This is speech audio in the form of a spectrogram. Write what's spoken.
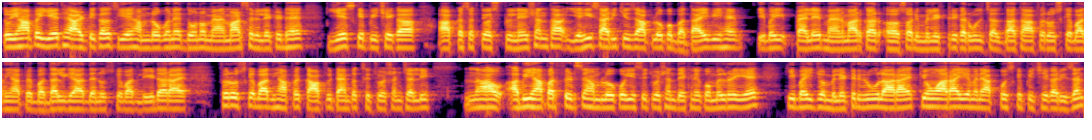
तो यहाँ पे ये थे आर्टिकल्स ये हम लोगों ने दोनों म्यांमार से रिलेटेड है। ये इसके पीछे का, आप कह सकते हो एक्सप्लेनेशन था। यही सारी चीज़ें आप लोगों को बताई भी हैं कि भाई, पहले म्यांमार का सॉरी मिलिट्री का रूल चलता था, फिर उसके बाद यहाँ पर बदल गया देन उसके बाद लीडर आए, फिर उसके बाद यहाँ पर काफ़ी टाइम तक सिचुएशन चली। ना अभी यहाँ पर फिर से हम लोग को ये सिचुएशन देखने को मिल रही है कि भाई जो मिलिट्री रूल आ रहा है, क्यों आ रहा है, ये मैंने आपको इसके पीछे का रीज़न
